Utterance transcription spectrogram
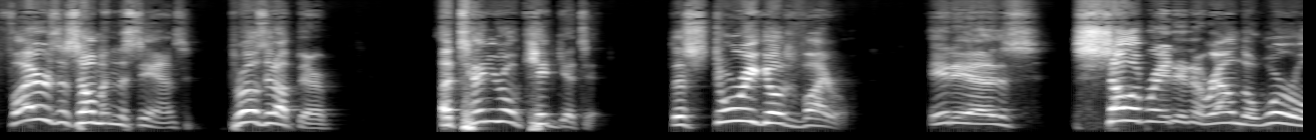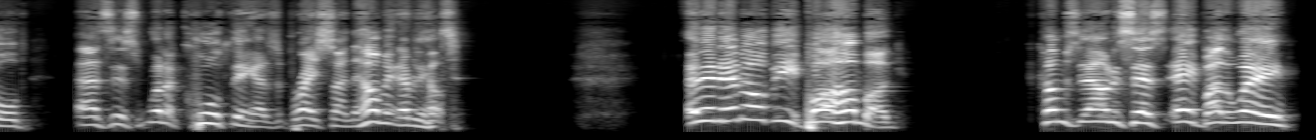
fires his helmet in the stands, throws it up there. A 10 year old kid gets it. The story goes viral. It is celebrated around the world as this what a cool thing as the price sign, the helmet and everything else. And then MLB, Paul Humbug, comes down and says, Hey, by the way,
